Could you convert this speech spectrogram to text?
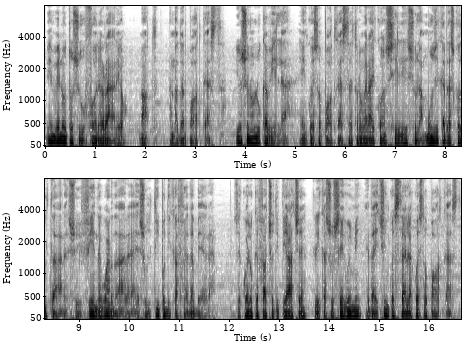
Benvenuto su Fuori Orario, Not Another Podcast. Io sono Luca Villa e in questo podcast troverai consigli sulla musica da ascoltare, sui film da guardare e sul tipo di caffè da bere. Se quello che faccio ti piace, clicca su Seguimi e dai 5 stelle a questo podcast.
